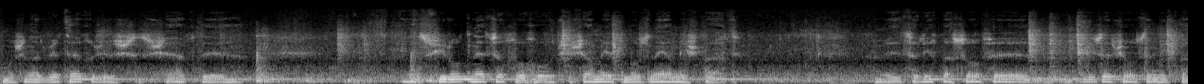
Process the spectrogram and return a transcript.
כמו שנסביר תכף, ששייך לספירות נצח והוד, ששם יש מאזני המשפט. וצריך בסוף, מי זה שעושה משפט?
